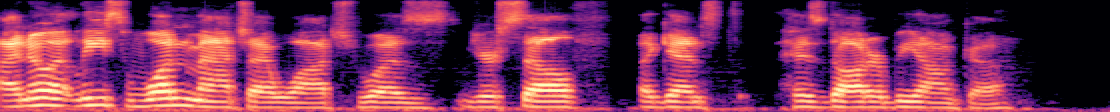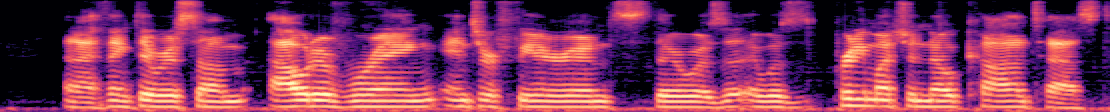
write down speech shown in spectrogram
I know at least one match I watched was yourself against his daughter Bianca. And I think there was some out of ring interference. There was, it was pretty much a no contest.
